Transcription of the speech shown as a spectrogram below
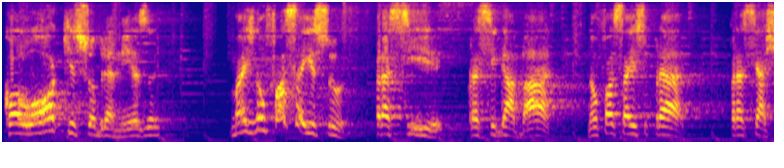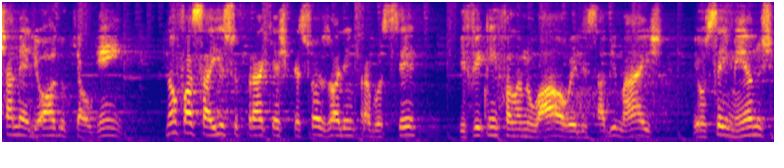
coloque sobre a mesa, mas não faça isso para se, se gabar, não faça isso para se achar melhor do que alguém, não faça isso para que as pessoas olhem para você e fiquem falando, uau, ele sabe mais, eu sei menos,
